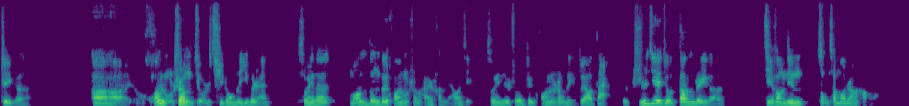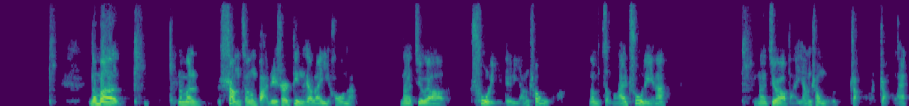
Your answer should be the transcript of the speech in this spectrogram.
这个啊，黄永胜就是其中的一个人。所以呢，毛泽东对黄永胜还是很了解。所以就说这个黄永胜呢也不要带，就直接就当这个。”解放军总参谋长好了，那么，那么上层把这事儿定下来以后呢，那就要处理这个杨成武。那么怎么来处理呢？那就要把杨成武找找来。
